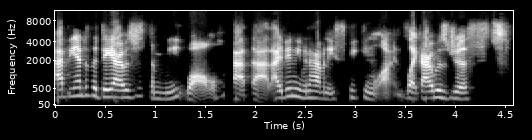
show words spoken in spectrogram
at the end of the day, I was just a meat wall at that. I didn't even have any speaking lines. Like I was just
